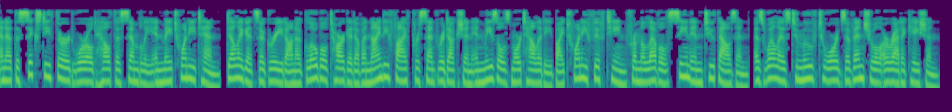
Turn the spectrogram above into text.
and at the 63rd World Health Assembly in May 2010, delegates agreed on a global target of a 95% reduction in measles mortality by 2015 from the level seen in 2000, as well as to move towards eventual eradication.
